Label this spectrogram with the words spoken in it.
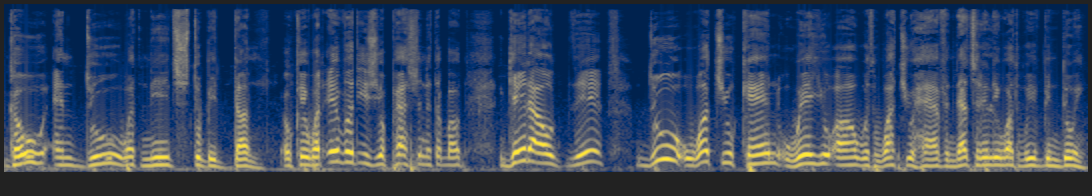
go and do what needs to be done. Okay, whatever it is you're passionate about, get out there, do what you can where you are with what you have, and that's really what we've been doing.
